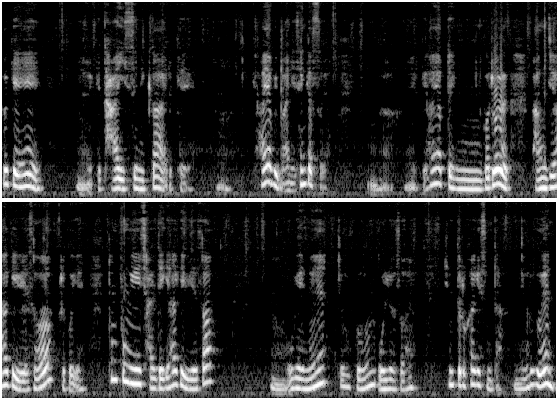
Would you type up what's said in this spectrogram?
흙에 이렇게 다 있으니까 이렇게 어, 하엽이 많이 생겼어요. 이렇게 하엽된 거를 방지하기 위해서 그리고 예, 통풍이 잘 되게 하기 위해서 어, 위에는 조금 올려서 심도록 하겠습니다. 흙은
